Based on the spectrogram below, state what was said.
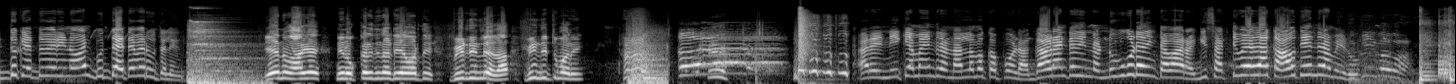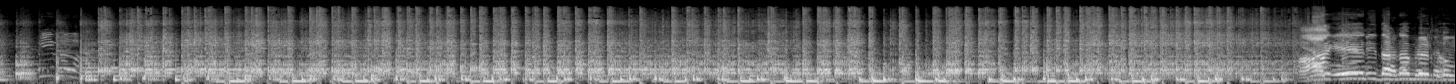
ఎద్దుకు ఎద్దు పెరిగినావు అని బుద్ధి అయితే పెరుగుతలేదు. ఏ నువ్వు ఆగే నేను ఒక్కరి తిన్నట్టు ఏమడితే వీడు తినలేదా? వీడిని తిట్టు మరి. అరే నీకేమైందిరా నల్ల మొక్క పోడా? గాడంటే తిన్నాడు. నువ్వు కూడా తింటావారా? ఈ సట్టి వేళ కావుతేందిరా మీరు? దండం పెడతాం.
